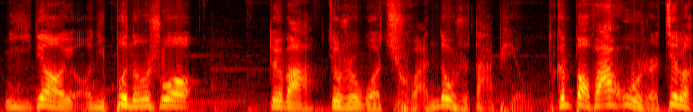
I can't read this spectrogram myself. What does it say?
你一定要有，你不能说，对吧？就是我全都是大屏，跟暴发户似的，进了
